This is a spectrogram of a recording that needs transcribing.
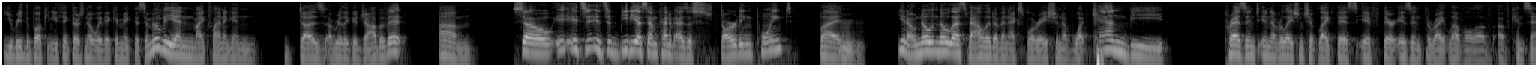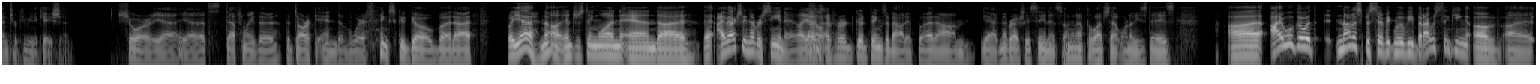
you read the book and you think there's no way they can make this a movie and Mike Flanagan does a really good job of it. Um so it's it's a BDSM kind of as a starting point, but Hmm. you know, no no less valid of an exploration of what can be present in a relationship like this if there isn't the right level of of consent or communication. Sure, yeah, yeah. That's definitely the the dark end of where things could go. But uh but yeah, no, interesting one and uh I've actually never seen it. Like Oh. I've, I've heard good things about it, but um yeah, I've never actually seen it, so I'm going to have to watch that one of these days. Uh I will go with not a specific movie, but I was thinking of uh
